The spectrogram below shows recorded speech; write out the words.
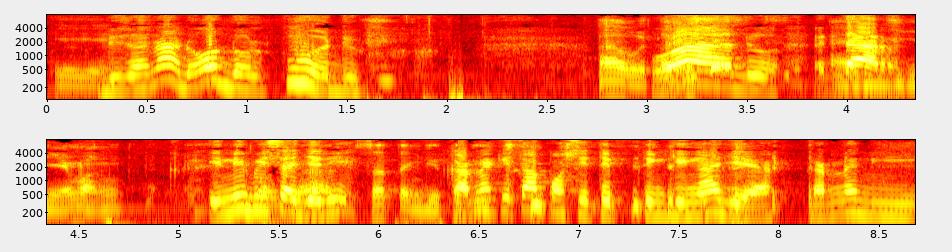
Iya, iya. di sana ada odol." Waduh. tahu tahu Waduh, ntar. Emang Ini emang bisa jadi gitu, karena kita positif thinking aja ya. Karena di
